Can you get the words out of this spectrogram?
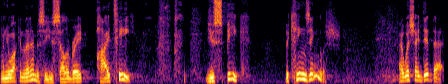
When you walk into that embassy, you celebrate high tea. you speak the King's English. I wish I did that.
